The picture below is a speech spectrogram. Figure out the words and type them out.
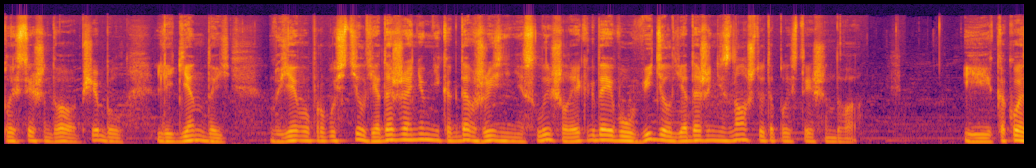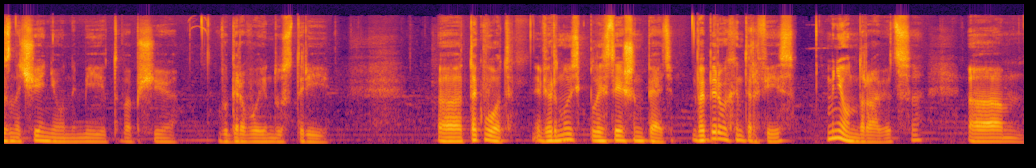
PlayStation 2 вообще был легендой, но я его пропустил. Я даже о нем никогда в жизни не слышал. Я когда его увидел, я даже не знал, что это PlayStation 2. И какое значение он имеет вообще в игровой индустрии. Uh, так вот, вернусь к PlayStation 5. Во-первых, интерфейс. Мне он нравится. Uh,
